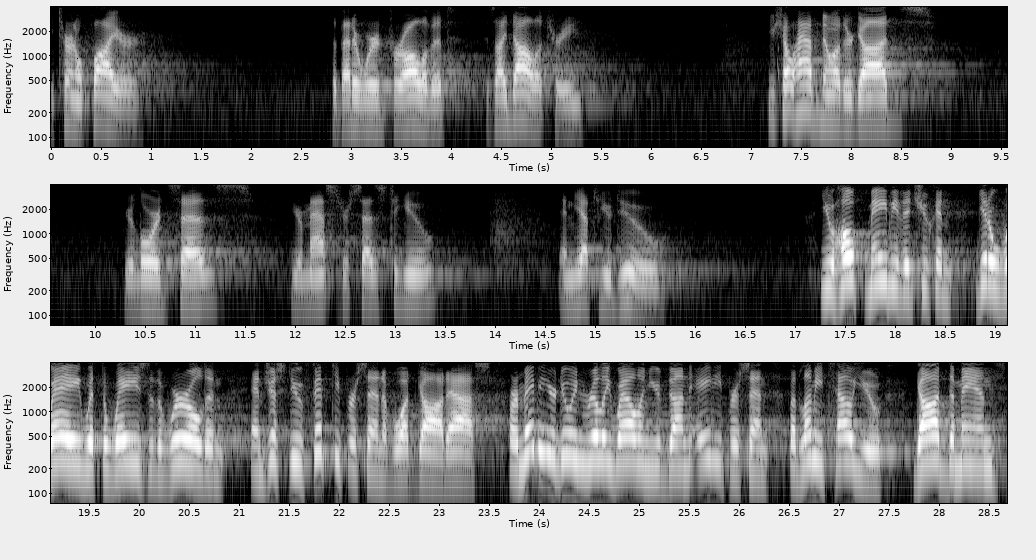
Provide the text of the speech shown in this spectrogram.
Eternal fire, the better word for all of it, is idolatry. You shall have no other gods your Lord says, your Master says to you, and yet you do. You hope maybe that you can get away with the ways of the world and, and just do 50% of what God asks. Or maybe you're doing really well and you've done 80%, but let me tell you, God demands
